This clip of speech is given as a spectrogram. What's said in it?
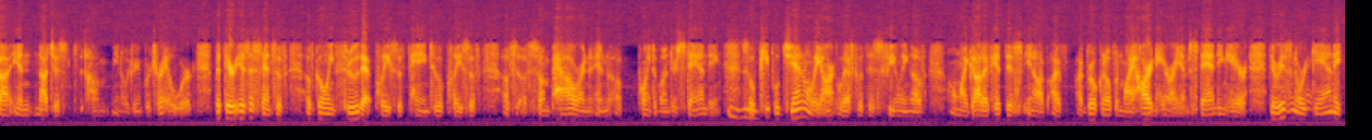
uh, in not just um, you know dream portrayal work, but there is a sense of of going through that place of pain to a place of of, of some power and, and a point of understanding. Mm-hmm. So people generally aren't left with this feeling of, oh my God, I've hit this, you know, I've, I've I've broken open my heart, and here I am standing here. There is an organic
